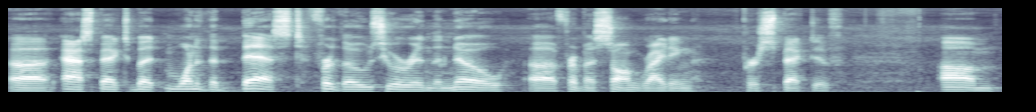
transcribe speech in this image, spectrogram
uh, aspect, but one of the best for those who are in the know uh, from a songwriting perspective. Um,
